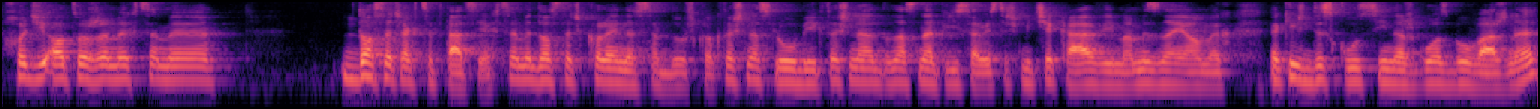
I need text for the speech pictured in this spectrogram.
chodzi o to, że my chcemy dostać akceptację, chcemy dostać kolejne serduszko. Ktoś nas lubi, ktoś na, do nas napisał, jesteśmy ciekawi, mamy znajomych, w jakiejś dyskusji nasz głos był ważny.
